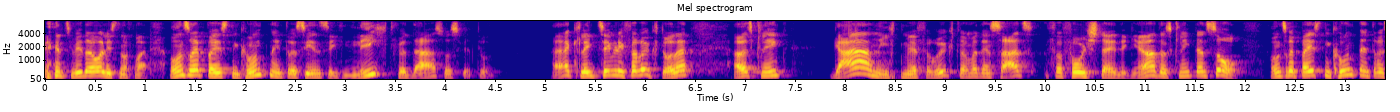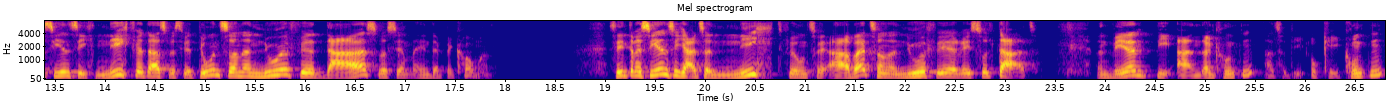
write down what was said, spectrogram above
jetzt wiederhole ich es nochmal. Unsere besten Kunden interessieren sich nicht für das, was wir tun. Ja, klingt ziemlich verrückt, oder? Aber es klingt gar nicht mehr verrückt, wenn wir den Satz vervollständigen. Ja, das klingt dann so. Unsere besten Kunden interessieren sich nicht für das, was wir tun, sondern nur für das, was sie am Ende bekommen. Sie interessieren sich also nicht für unsere Arbeit, sondern nur für ihr Resultat. Und während die anderen Kunden, also die OK-Kunden,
